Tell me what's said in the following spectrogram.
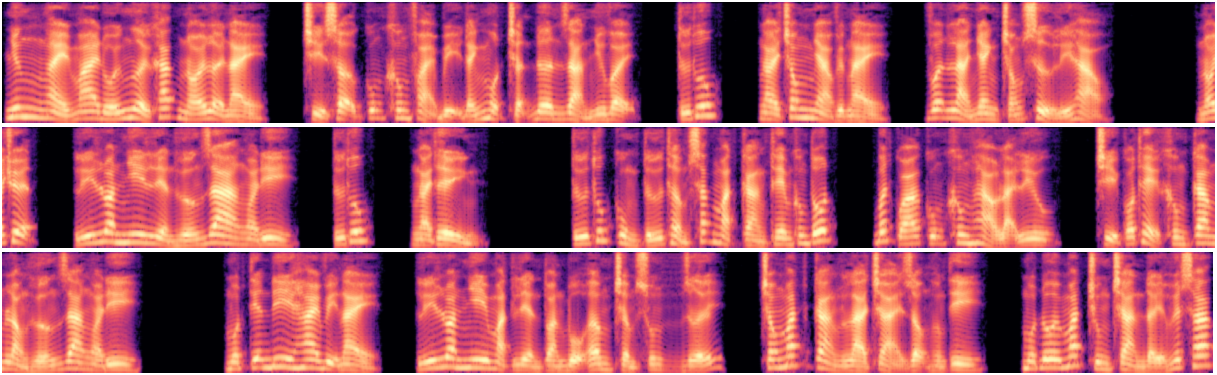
nhưng ngày mai đối người khác nói lời này, chỉ sợ cũng không phải bị đánh một trận đơn giản như vậy. Tứ thúc, ngài trong nhà việc này, vẫn là nhanh chóng xử lý hảo. Nói chuyện, Lý Loan Nhi liền hướng ra ngoài đi, tứ thúc, ngài thỉnh. Tứ thúc cùng tứ thẩm sắc mặt càng thêm không tốt, bất quá cũng không hảo lại lưu, chỉ có thể không cam lòng hướng ra ngoài đi. Một tiện đi hai vị này, Lý Loan Nhi mặt liền toàn bộ âm trầm xuống dưới, trong mắt càng là trải rộng hồng ti, một đôi mắt trung tràn đầy huyết sắc,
